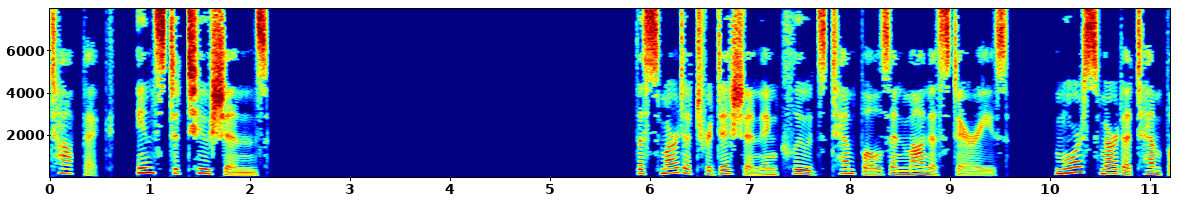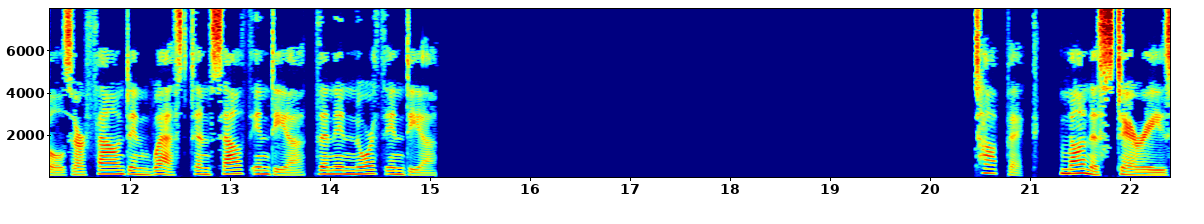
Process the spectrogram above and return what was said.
Topic: Institutions The Smarta tradition includes temples and monasteries. More Smarta temples are found in West and South India, than in North India. Monasteries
